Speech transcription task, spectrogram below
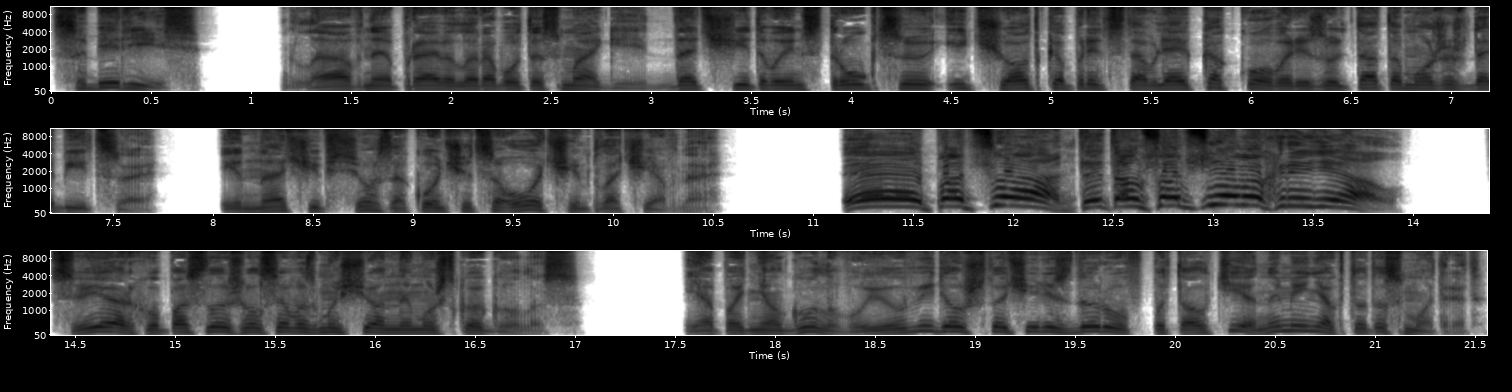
Соберись. Главное правило работы с магией — дочитывай инструкцию и четко представляй, какого результата можешь добиться. Иначе все закончится очень плачевно. «Эй, пацан, ты там совсем охренел?» Сверху послышался возмущенный мужской голос. Я поднял голову и увидел, что через дыру в потолке на меня кто-то смотрит.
